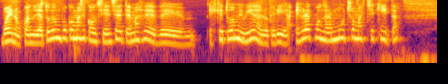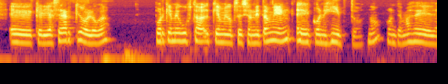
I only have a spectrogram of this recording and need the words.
bueno, cuando ya tuve un poco más de conciencia de temas de, de- es que toda mi vida lo quería. Es verdad que cuando era mucho más chiquita, eh, quería ser arqueóloga, porque me gusta, que me obsesioné también eh, con Egipto, ¿no? Con temas de,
